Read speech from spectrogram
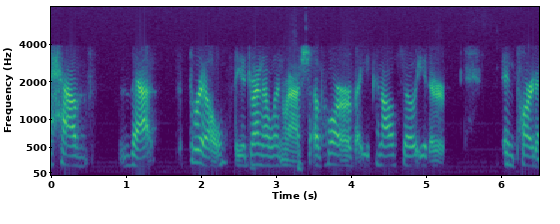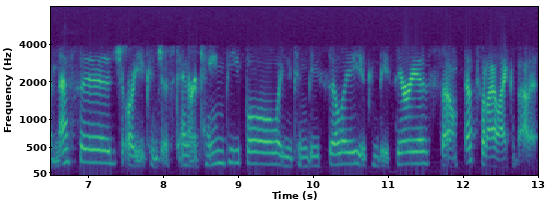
have that thrill, the adrenaline rush of horror, but you can also either impart a message or you can just entertain people or you can be silly, you can be serious. So that's what I like about it.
